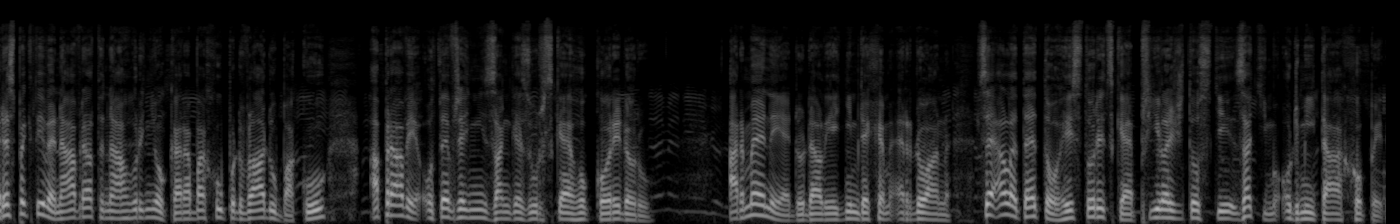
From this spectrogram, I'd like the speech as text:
respektive návrat náhorního Karabachu pod vládu Baku a právě otevření Zangezurského koridoru. Arménie, dodal jedním dechem Erdoğan, se ale této historické příležitosti zatím odmítá chopit.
